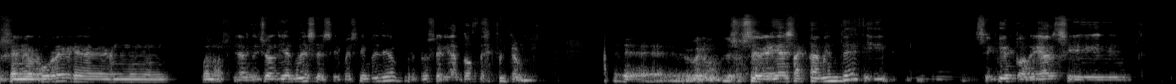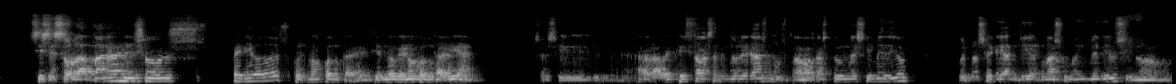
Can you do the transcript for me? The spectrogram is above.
se me ocurre que, mm, bueno, si has dicho 10 meses y mes y medio, pues no serían 12, pero eh, bueno, eso se vería exactamente y mm, sí que podría, si, si se solaparan esos. periodos, pues no entiendo que no contarían. O sea, si a la vez que estabas haciendo el Erasmus trabajaste un mes y medio, pues no serían 10 más uno y medio, sino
